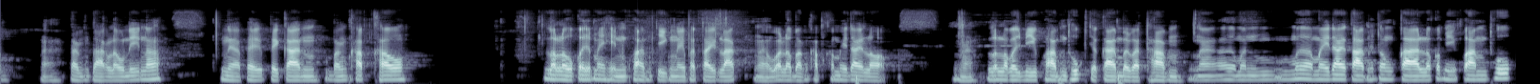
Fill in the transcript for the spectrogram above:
ธต่างๆเหล่านี้เนาะเนี่ยไปไปการบังคับเขาแล้วเราก็จะไม่เห็นความจริงในพระไตรลักษณ์ว่าเราบังคับเขาไม่ได้หรอกนะแล้วเราก็จะมีความทุกข์จากการปฏิบัติธรรมนะเออมันเมื่อไม่ได้ตามที่ต้องการ เราก็มีความทุกข์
